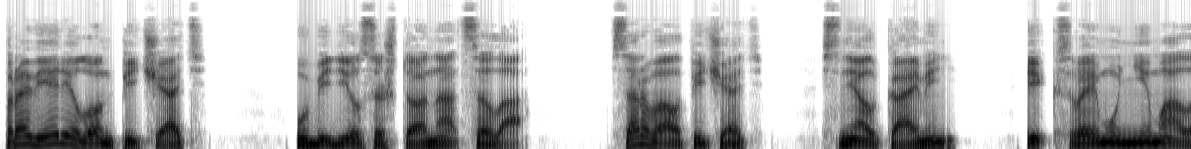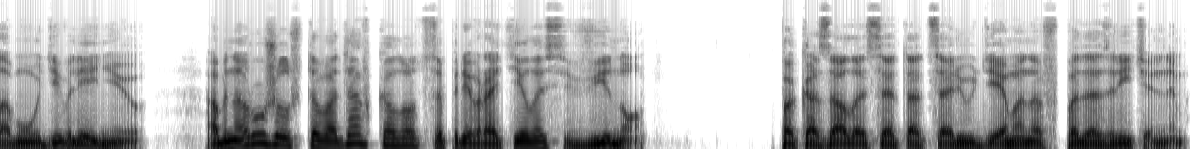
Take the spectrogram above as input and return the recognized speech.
Проверил он печать, убедился, что она цела, сорвал печать, снял камень и, к своему немалому удивлению, обнаружил, что вода в колодце превратилась в вино. Показалось это царю демонов подозрительным.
